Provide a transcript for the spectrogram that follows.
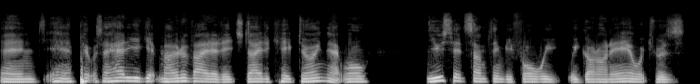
and yeah, people say, how do you get motivated each day to keep doing that? Well, you said something before we we got on air, which was,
